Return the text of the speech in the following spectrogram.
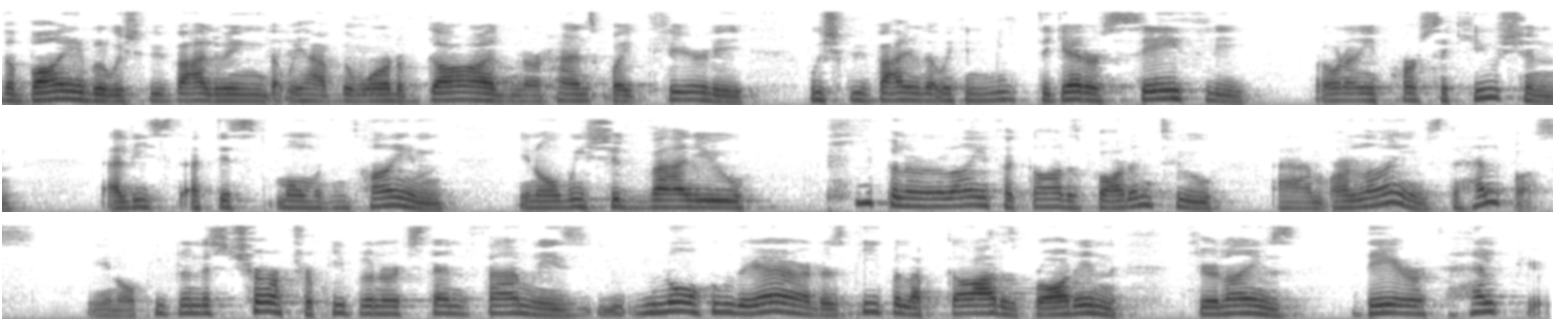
the Bible. We should be valuing that we have the Word of God in our hands quite clearly. We should be valuing that we can meet together safely without any persecution, at least at this moment in time. You know, we should value people in our life that God has brought into um, our lives to help us. You know, people in this church or people in our extended families, you, you know who they are. There's people that God has brought in to your lives there to help you.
